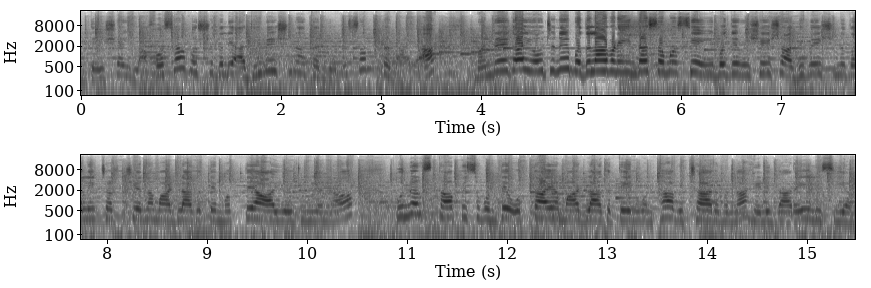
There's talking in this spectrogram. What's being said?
ಉದ್ದೇಶ ಇಲ್ಲ. ಹೊಸ ವರ್ಷದಲ್ಲಿ ಅಧಿವೇಶನ ಕರೆಯುವುದು ಸಂಪ್ರದಾಯ. ಮನ್ರೇಗಾ ಯೋಜನೆ ಬದಲಾವಣೆಯಿಂದ ಸಮಸ್ಯೆ. ಈ ಬಗ್ಗೆ ವಿಶೇಷ ಅಧಿವೇಶನದಲ್ಲಿ ಚರ್ಚೆಯನ್ನ ಮಾಡಲಾಗುತ್ತೆ. ಮತ್ತೆ ಆ ಯೋಜನೆಯನ್ನ ಪುನರ್ ಸ್ಥಾಪಿಸುವಂತೆ ಒತ್ತಾಯ ಮಾಡಲಾಗುತ್ತೆ ಎನ್ನುವಂತಹ ವಿಚಾರವನ್ನ ಹೇಳಿದ್ದಾರೆ ಇಲ್ಲಿ ಸಿಎಂ.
